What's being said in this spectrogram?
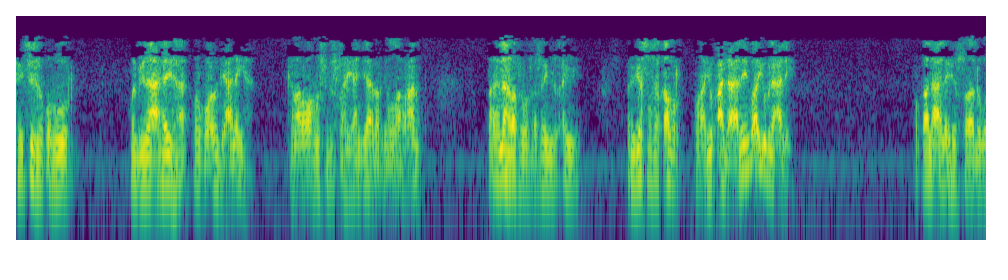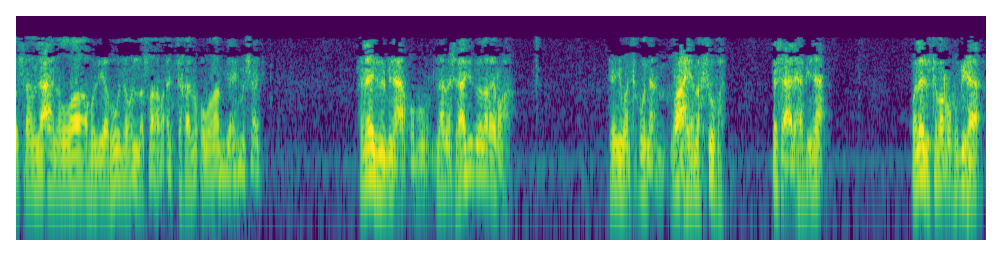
تجسيس القبور والبناء عليها والقعود عليها كما رواه مسلم في الصحيح عن جابر رضي الله عنه. قال نهى رسول الله صلى الله عليه وسلم أن يجسس القبر وأن يقعد عليه وأن يبنى عليه. وقال عليه الصلاة والسلام لعن الله اليهود والنصارى اتخذوا قبور أنبيائهم مساجد. فلا يجوز البناء على القبور لا مساجد ولا غيرها. يجب أن تكون ضاحية مكشوفة ليس عليها بناء. ولا يجوز التبرك بها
